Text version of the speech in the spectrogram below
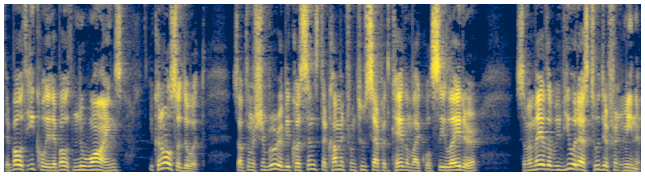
they're both equally, they're both new wines, you can also do it. Zog der because since they're coming from two separate kalim, like we'll see later, so Mamela, we view it as two different minim.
